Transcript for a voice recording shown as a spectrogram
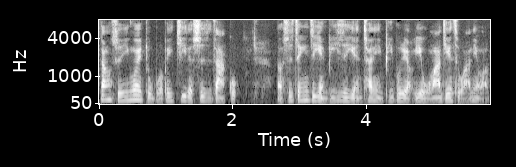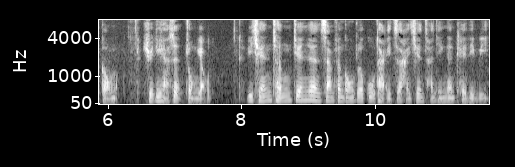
当时因为赌博被记了四次大过，老师睁一只眼闭一只眼，差点毕不了业。我妈坚持我要念完高农，学历还是很重要的。以前曾兼任三份工作，顾台子、海鲜餐厅跟 KTV。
